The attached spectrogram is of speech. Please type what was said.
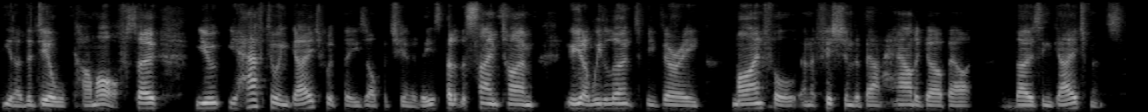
you know the deal will come off. So you you have to engage with these opportunities, but at the same time, you know we learned to be very mindful and efficient about how to go about those engagements.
